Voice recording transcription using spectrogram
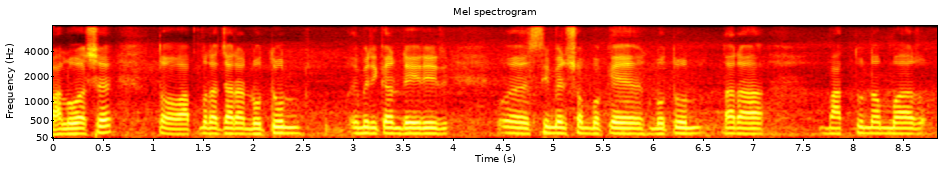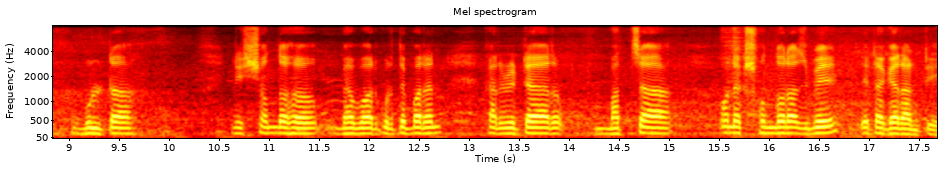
ভালো আসে। তো আপনারা যারা নতুন আমেরিকান ডেইরির সিমেন্ট সম্পর্কে নতুন, তারা বাহাত্তর নম্বর বুলটা নিঃসন্দেহ ব্যবহার করতে পারেন। কারণ এটার বাচ্চা অনেক সুন্দর আসবে, এটা গ্যারান্টি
